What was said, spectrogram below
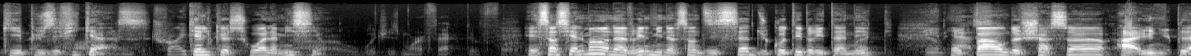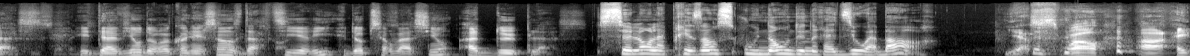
qui est plus efficace, quelle que soit la mission. Essentiellement en avril 1917, du côté britannique, on parle de chasseurs à une place et d'avions de reconnaissance d'artillerie et d'observation à deux places. Selon la présence ou non d'une radio à bord. Yes. Well, uh,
